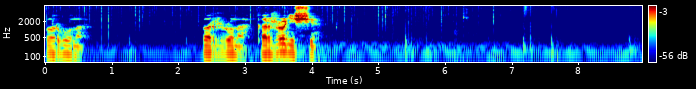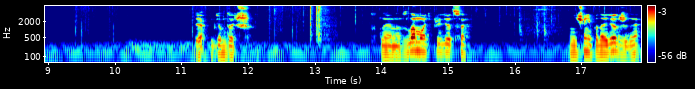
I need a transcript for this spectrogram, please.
Корона. Корона. Коронище. Так, идем дальше. Тут, наверное, взламывать придется. Ничего не подойдет же, да?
